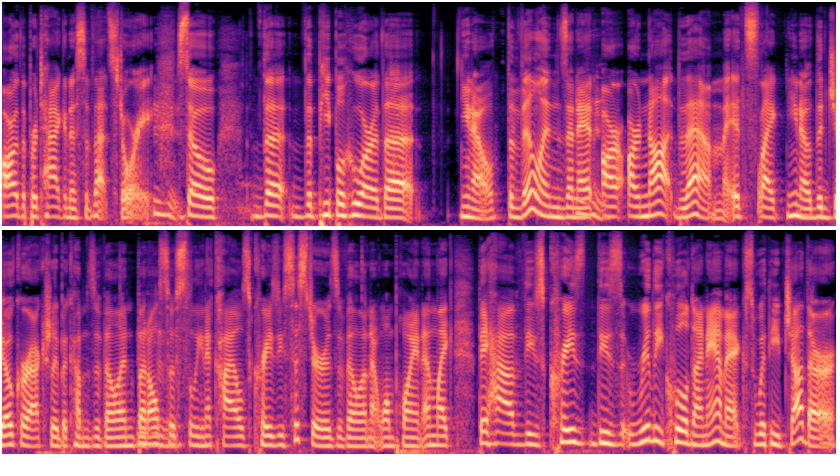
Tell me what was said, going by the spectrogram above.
are the protagonists of that story. Mm-hmm. So the the people who are the you know the villains in Mm-hmm. it are are not them. It's like you know the Joker actually becomes a villain, but also Mm-hmm. Selina Kyle's crazy sister is a villain at one point, and like they have these crazy these really cool dynamics with each other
